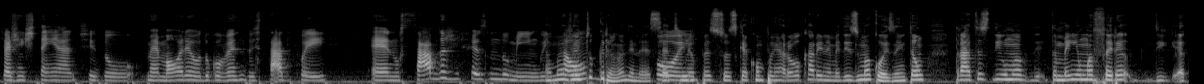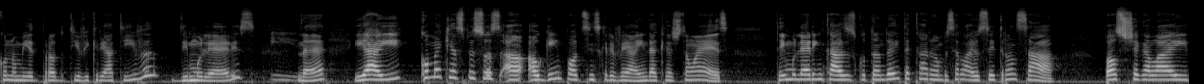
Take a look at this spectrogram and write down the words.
que a gente tenha tido memória, o do governo do estado foi é, no sábado, a gente fez no domingo. É um então, evento grande, né? Sete foi. mil pessoas que acompanharam. Ô, Karina, me diz uma coisa. Então, trata-se de uma de- também uma feira de economia produtiva e criativa de mulheres, Isso. né? E aí, como é que as pessoas. a- alguém pode se inscrever ainda? A questão é essa. Tem mulher em casa escutando, eita caramba, sei lá, eu sei trançar. Posso chegar lá e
